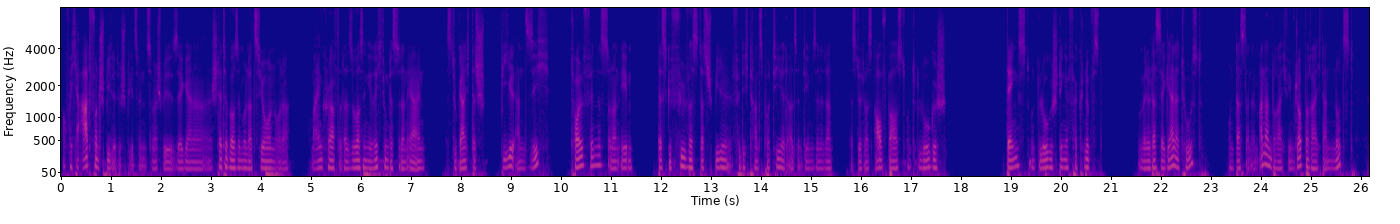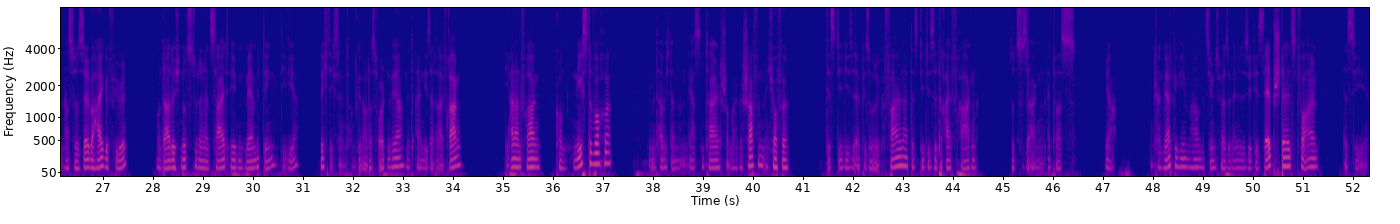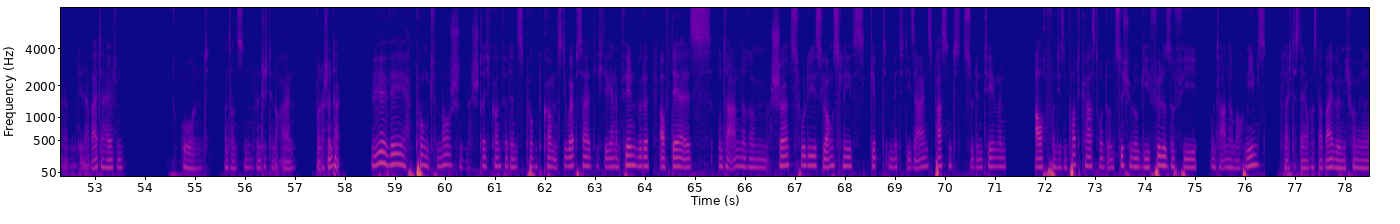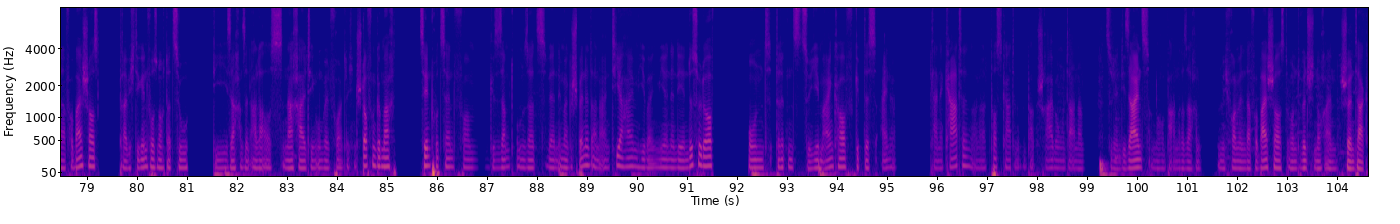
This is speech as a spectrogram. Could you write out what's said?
auch welche Art von Spiele du spielst. Wenn du zum Beispiel sehr gerne äh, Städtebausimulation oder Minecraft oder sowas in die Richtung, dass du dann eher ein, dass du gar nicht das Spiel an sich toll findest, sondern eben das Gefühl, was das Spiel für dich transportiert. Also in dem Sinne dann, dass du etwas aufbaust und logisch denkst und logisch Dinge verknüpfst. Und wenn du das sehr gerne tust und das dann im anderen Bereich wie im Jobbereich dann nutzt, dann hast du dasselbe High-Gefühl und dadurch nutzt du deine Zeit eben mehr mit Dingen, die dir wichtig sind. Und genau das wollten wir ja mit einem dieser drei Fragen. Die anderen Fragen kommen nächste Woche. Hiermit habe ich dann den ersten Teil schon mal geschaffen. Ich hoffe, dass dir diese Episode gefallen hat, dass dir diese drei Fragen sozusagen etwas, ja, einen kleinen Wert gegeben haben, beziehungsweise wenn du sie dir selbst stellst vor allem, dass sie ähm, dir da weiterhelfen. Und ansonsten wünsche ich dir noch einen wunderschönen Tag www.motion-confidence.com ist die Website, die ich dir gerne empfehlen würde, auf der es unter anderem Shirts, Hoodies, Longsleeves gibt mit Designs passend zu den Themen auch von diesem Podcast rund um Psychologie, Philosophie, unter anderem auch Memes. Vielleicht ist da ja auch was dabei, würde mich freuen, wenn du da vorbeischaust. Drei wichtige Infos noch dazu. Die Sachen sind alle aus nachhaltigen, umweltfreundlichen Stoffen gemacht. 10% vom Gesamtumsatz werden immer gespendet an ein Tierheim hier bei mir in der Nähe in Düsseldorf. Und drittens, zu jedem Einkauf gibt es eine kleine Karte, eine Postkarte mit ein paar Beschreibungen, unter anderem zu den Designs und noch ein paar andere Sachen. Würde mich freuen, wenn du da vorbeischaust und wünsche dir noch einen schönen Tag.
